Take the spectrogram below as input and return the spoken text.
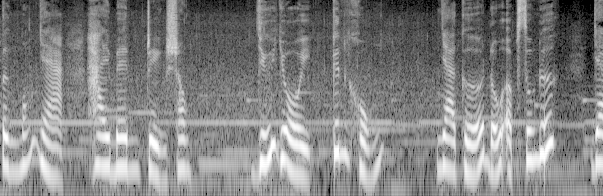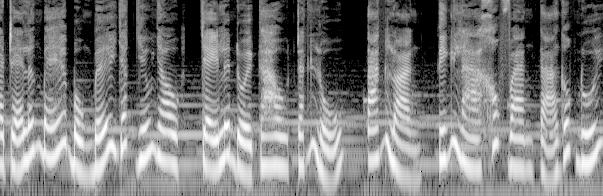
từng món nhà hai bên triền sông. Dữ dội, kinh khủng, nhà cửa đổ ập xuống nước, Già trẻ lớn bé bồng bế dắt díu nhau chạy lên đồi cao tránh lũ, tán loạn, tiếng la khóc vang cả gốc núi.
